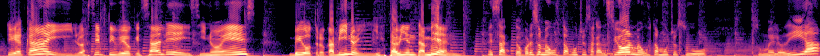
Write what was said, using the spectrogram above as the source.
estoy acá y lo acepto y veo que sale y si no es, veo otro camino y está bien también. Exacto, por eso me gusta mucho esa canción, me gusta mucho su, su melodía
